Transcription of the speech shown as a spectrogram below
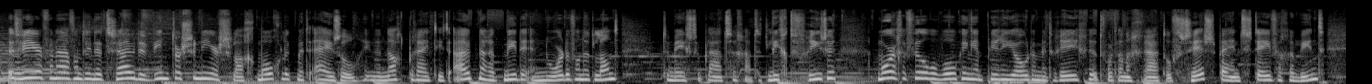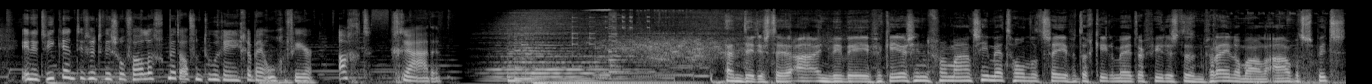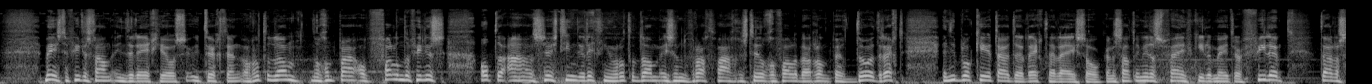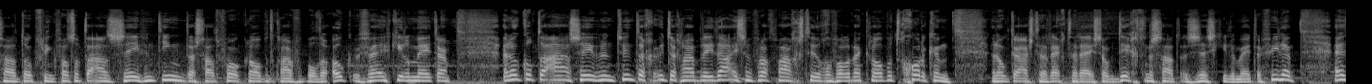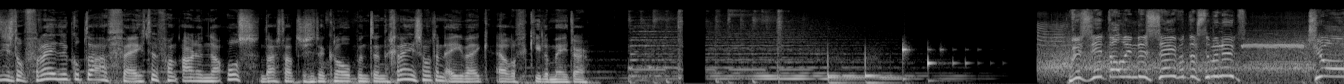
Het weer vanavond in het zuiden winterse neerslag, mogelijk met ijzel. In de nacht breidt dit uit naar het midden en noorden van het land. Op de meeste plaatsen gaat het licht vriezen. Morgen veel bewolking en perioden met regen. Het wordt dan een graad of 6 bij een stevige wind. In het weekend is het wisselvallig met af en toe regen bij ongeveer 8 graden. En dit is de ANWB Verkeersinformatie. Met 170 kilometer files. Het is een vrij normale avondspits. De meeste files staan in de regio's Utrecht en Rotterdam. Nog een paar opvallende files. Op de A16 richting Rotterdam is een vrachtwagen stilgevallen bij Randweg Dordrecht. En die blokkeert uit de rechte. En er staat inmiddels 5 kilometer file. Daar staat het ook flink vast op de A17. Daar staat voorknopend Klaverpolder ook 5 kilometer. En ook op de A27 Utrecht naar Breda is een vrachtwagen stilgevallen bij knooppunt Gorkum. En ook daar daar is de rechte ook dicht en er staat 6 kilometer file. En het is nog vrij op de A50 van Arnhem naar Os. Daar staat tussen de knooppunt en Grijshoort en Ewijk 11 kilometer. We zitten al in de 70ste minuut. Jongen,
